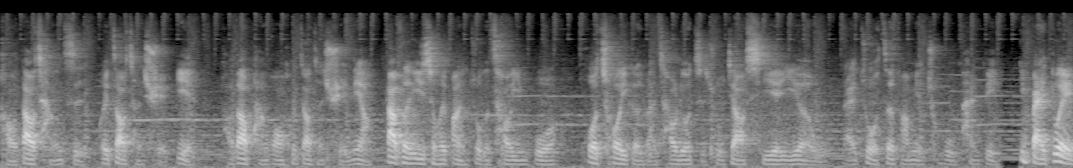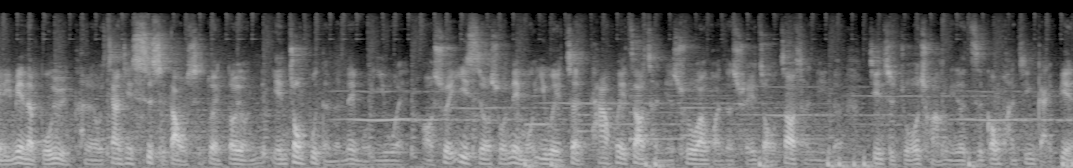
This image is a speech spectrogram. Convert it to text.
跑到肠子会造成血便，跑到膀胱会造成血尿。大部分医生会帮你做个超音波，或抽一个卵巢瘤指数叫 CA 一二五来做这方面初步判定。一百对里面的哺乳，可能有将近四十到五十对都有严重不等的内膜异位哦。所以意思就是说，内膜异位症它会造成你的输卵管的水肿，造成你的精子着床，你的子宫环境改变，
